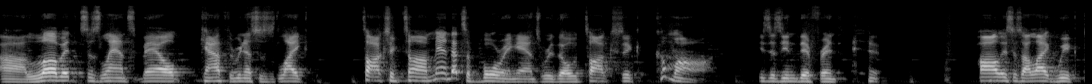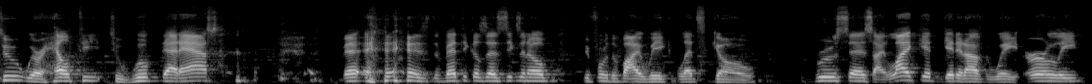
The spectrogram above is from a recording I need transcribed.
Uh, love it, says Lance Bell. Katharina says, like, Toxic Tom. Man, that's a boring answer, though. Toxic. Come on. He says, indifferent. Holly says, I like week two. We're healthy to whoop that ass. the Betico says 6 0 before the bye week. Let's go. Bruce says, I like it. Get it out of the way early.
